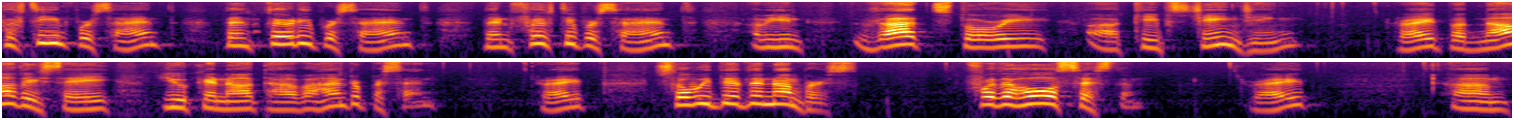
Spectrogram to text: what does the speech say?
15%, then 30%, then 50%. I mean, that story uh, keeps changing, right? But now they say you cannot have 100%, right? So we did the numbers for the whole system, right? Um,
